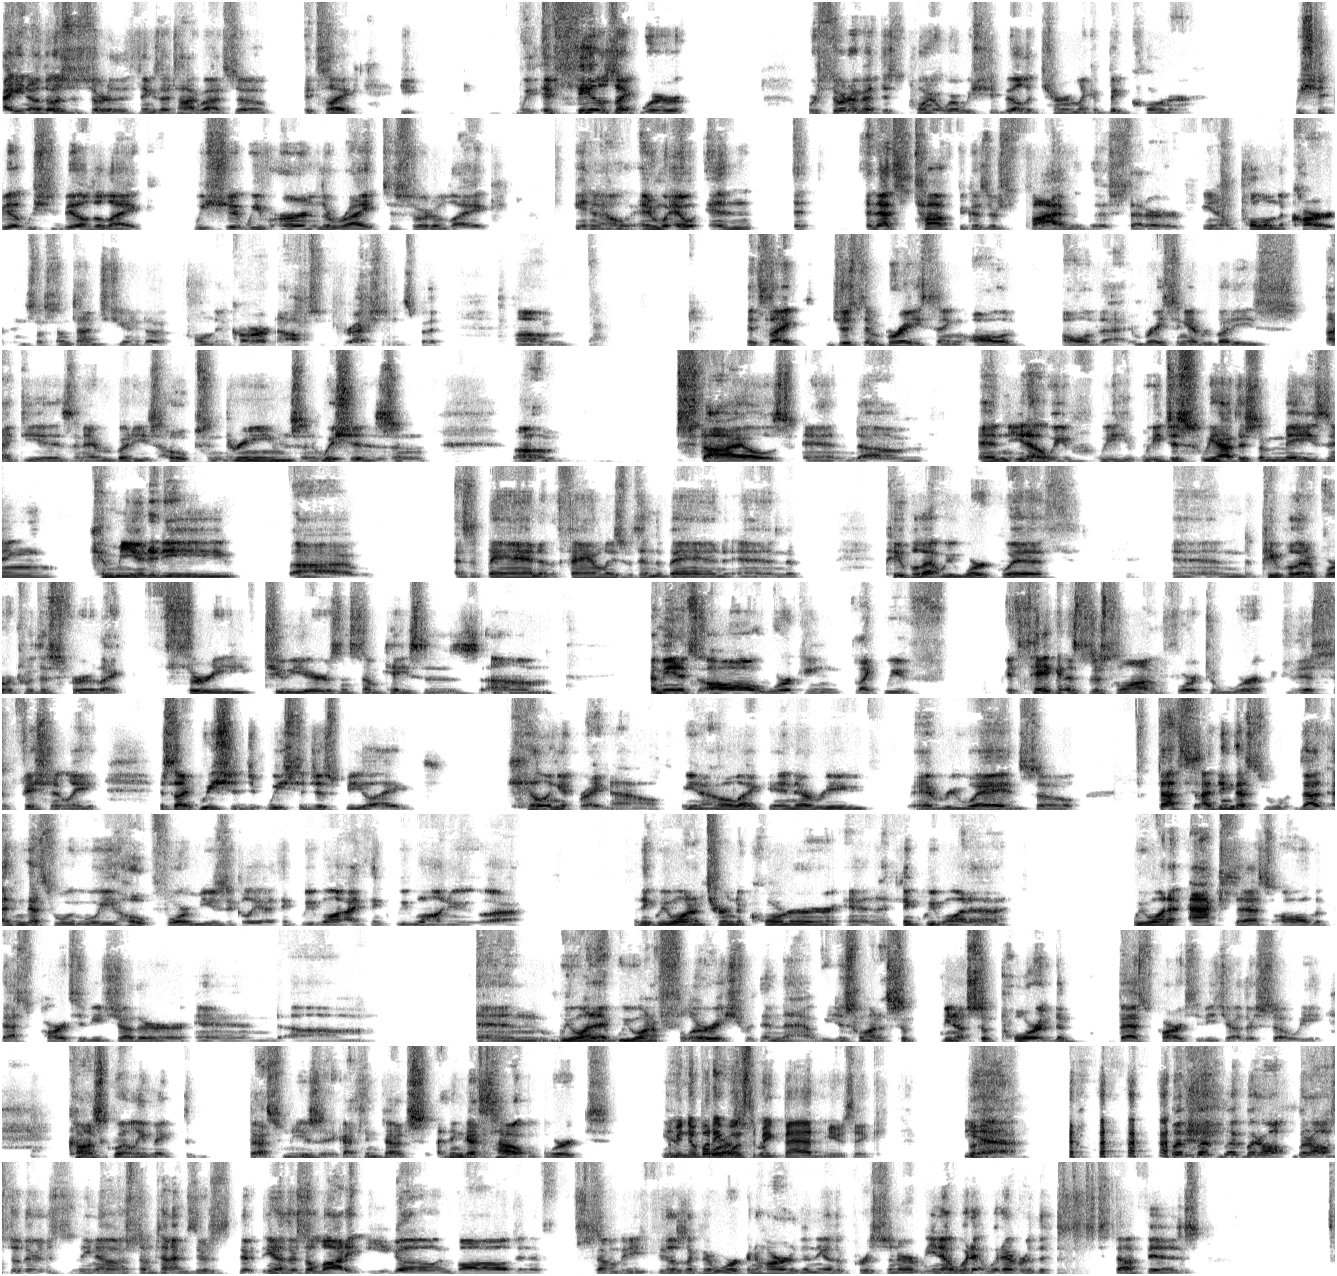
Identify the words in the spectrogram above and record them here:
I, you know those are sort of the things i talk about. So it's like we, it feels like we're we're sort of at this point where we should be able to turn like a big corner. We should be we should be able to like we should we've earned the right to sort of like you know and and and that's tough because there's five of us that are you know pulling the cart. And so sometimes you end up pulling the cart in opposite directions. But um, it's like just embracing all of all of that, embracing everybody's ideas and everybody's hopes and dreams and wishes and um, styles. And um, and you know we we we just we have this amazing community uh, as a band and the families within the band and the people that we work with and people that have worked with us for like 32 years in some cases um, i mean it's all working like we've it's taken us this long for it to work this efficiently. It's like we should we should just be like killing it right now you know like in every every way. And so that's i think that's that i think that's what we hope for musically. I think we want i think we want to uh i think we want to turn the corner and i think we want to we want to access all the best parts of each other and um and we want to we want to flourish within that. We just want to you know support the best parts of each other so we consequently make the best music. I think that's i think that's how it worked i mean nobody wants to make bad music. But... yeah but but but but but also there's you know sometimes there's you know there's a lot of ego involved and if somebody feels like they're working harder than the other person or you know whatever the stuff is.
